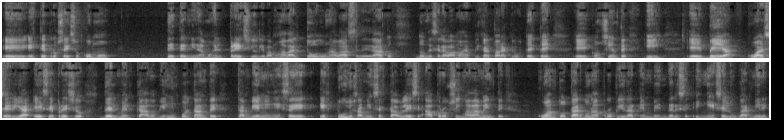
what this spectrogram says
eh, este proceso, cómo determinamos el precio y le vamos a dar toda una base de datos donde se la vamos a explicar para que usted esté eh, consciente y eh, vea cuál sería ese precio del mercado. Bien importante, también en ese estudio también se establece aproximadamente cuánto tarda una propiedad en venderse en ese lugar. Mire,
